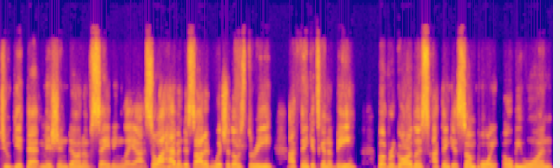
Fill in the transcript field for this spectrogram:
to get that mission done of saving Leia. So I haven't decided which of those three I think it's going to be. But regardless, I think at some point Obi Wan,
